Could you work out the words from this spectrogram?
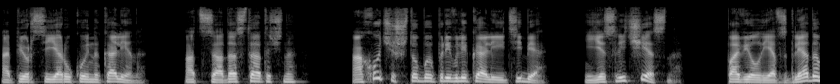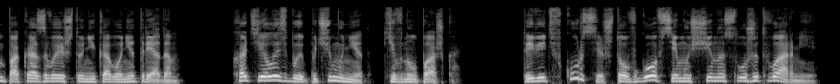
оперся я рукой на колено. Отца достаточно. А хочешь, чтобы привлекали и тебя? Если честно. Повел я взглядом, показывая, что никого нет рядом. Хотелось бы, почему нет? кивнул Пашка. Ты ведь в курсе, что в ГО все мужчины служат в армии?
